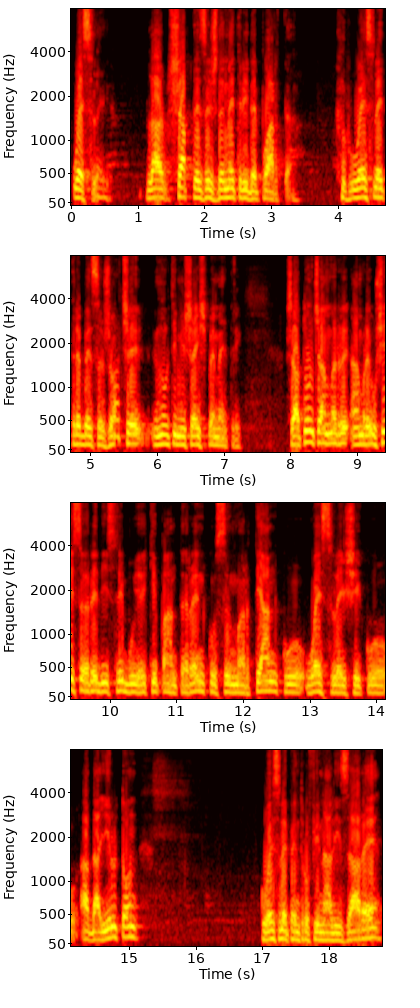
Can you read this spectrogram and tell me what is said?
Wesley, la 70 de metri de poartă. Wesley trebuie să joace în ultimii 16 metri. Și atunci am, re- am reușit să redistribui echipa în teren cu Sunt Mărtean, cu Wesley și cu Ada Hilton, cu Wesley pentru finalizare.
